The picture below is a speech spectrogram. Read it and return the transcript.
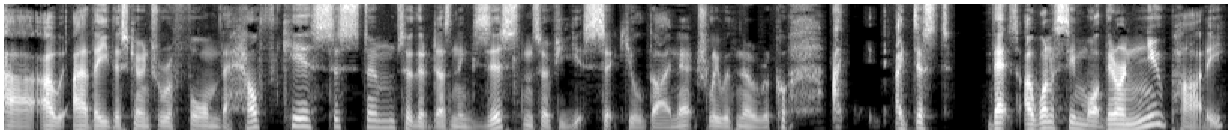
Uh, are, are, they just going to reform the healthcare system so that it doesn't exist? And so if you get sick, you'll die naturally with no recall. I, I just, that's, I want to see more. They're a new party.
